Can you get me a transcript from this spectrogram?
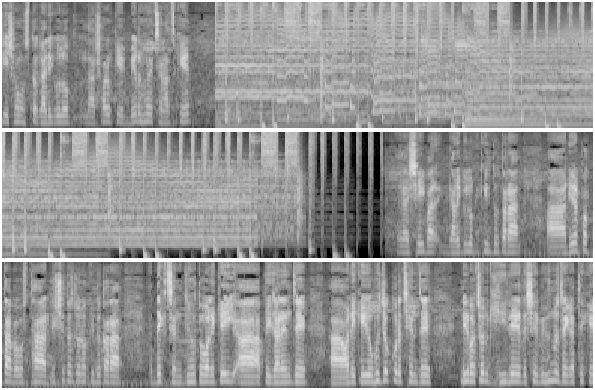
যে সমস্ত গাড়িগুলো সড়কে বের হয়েছেন আজকে সেই গাড়িগুলোকে কিন্তু তারা নিরাপত্তা ব্যবস্থা নিশ্চিতের জন্য কিন্তু তারা দেখছেন। যেহেতু অনেকেই আপনি জানেন যে অনেকেই অভিযোগ করেছেন যে নির্বাচন ঘিরে দেশের বিভিন্ন জায়গা থেকে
